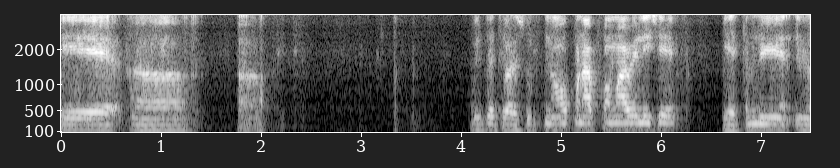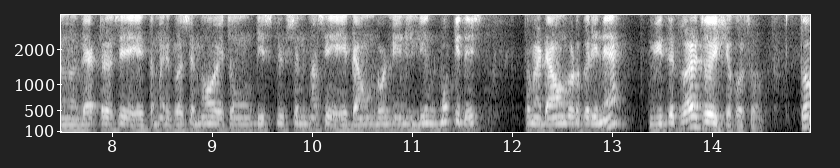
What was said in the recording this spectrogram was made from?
એ વિગતવાર સૂચનાઓ પણ આપવામાં આવેલી છે. એ તમને લેટર છે એ તમારી પાસે ન હોય તો હું ડિસ્ક્રિપ્શનમાં છે એ ડાઉનલોડની એની લિંક મૂકી દઈશ. તમે ડાઉનલોડ કરીને વિગતવાર જોઈ શકો છો. તો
